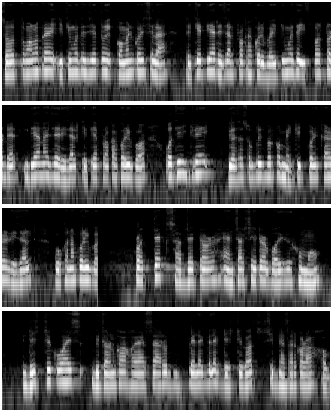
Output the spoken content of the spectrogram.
চ' তোমালোকে ইতিমধ্যে যিহেতু কমেণ্ট কৰিছিলা যে কেতিয়া ৰিজাল্ট প্ৰকাশ কৰিব, ইতিমধ্যে স্পষ্ট ডেট দিয়া নাই যে ৰিজাল্ট কেতিয়া প্ৰকাশ কৰিব অতি শীঘ্ৰেই দুহেজাৰ চৌবিছ বৰ্ষৰ মেট্ৰিক পৰীক্ষাৰ ৰিজাল্ট ঘোষণা কৰিব। প্ৰত্যেক ছাবজেক্টৰ এনচাৰ শ্বীটৰ বহীসমূহ ডিষ্ট্ৰিক্ট ৱাইজ বিতৰণ কৰা হৈ আছে আৰু বেলেগ বেলেগ ডিষ্ট্ৰিক্টত ছিগনেচাৰ কৰা হ'ব।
